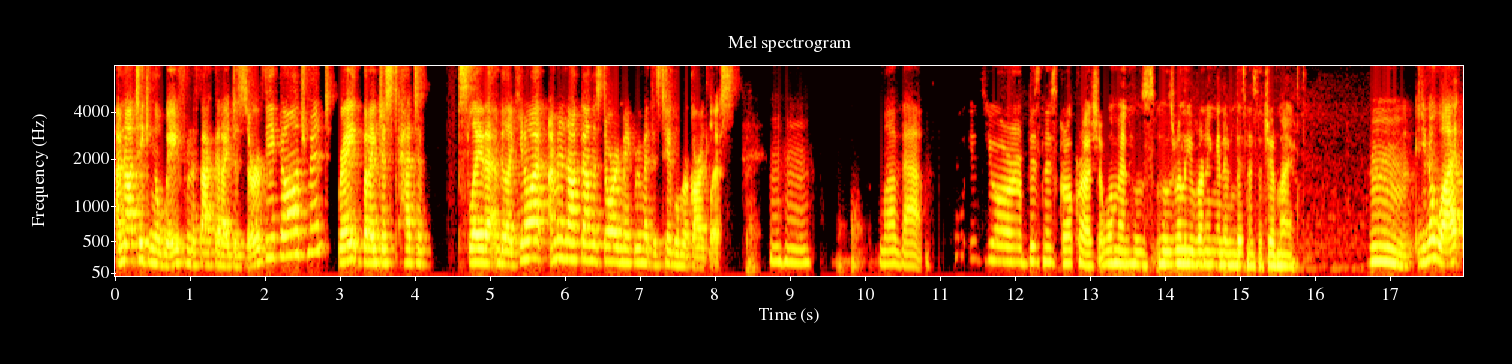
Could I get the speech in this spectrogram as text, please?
I'm not taking away from the fact that I deserve the acknowledgement, right? But I just had to slay that and be like, you know what? I'm going to knock down this door and make room at this table regardless. Mm-hmm. Love that your business girl crush? A woman who's who's really running it in business that you admire? Mm, you know what?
